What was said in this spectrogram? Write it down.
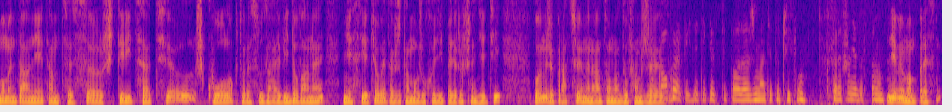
Momentálne je tam cez 40 škôl, ktoré sú zaevidované nesieťové, takže tam môžu chodiť 5-ročné deti. Poviem, že pracujeme na tom a dúfam, že... A koľko je tých detí, keď ste povedali, že máte to číslo, ktoré sa nedostanú? Neviem vám presne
